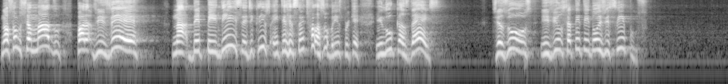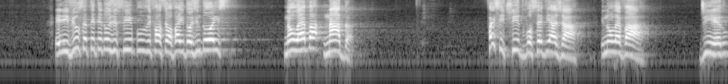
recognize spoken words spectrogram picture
Nós somos chamados para viver na dependência de Cristo. É interessante falar sobre isso, porque em Lucas 10, Jesus enviou 72 discípulos. Ele enviou 72 discípulos e fala assim: ó, vai em dois em dois, não leva nada. Faz sentido você viajar e não levar dinheiro,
